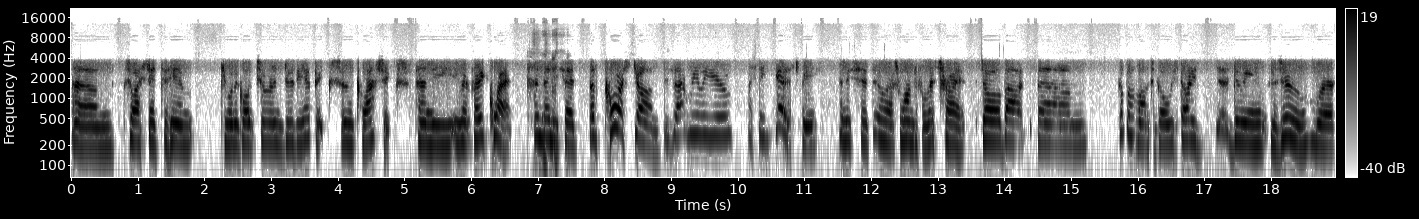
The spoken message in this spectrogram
Um, so I said to him, do you want to go on tour and do the epics and classics? And he, he went very quiet. And then he said, Of course, Jon. Is that really you? I said, Yes, me. And he said, Oh, that's wonderful. Let's try it. So about um, a couple of months ago, we started uh, doing Zoom where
